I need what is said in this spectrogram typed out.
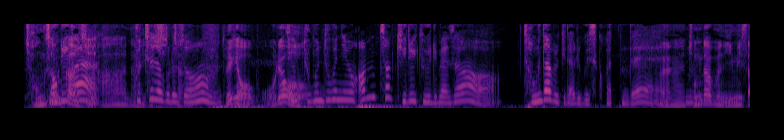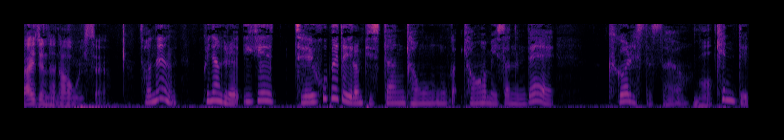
정성까지 우리가 아, 구체적으로 좀 되게 어. 지금 두근두근님은 엄청 귀를 기울이면서 정답을 기다리고 있을 것 같은데 네, 음, 정답은 이미 사이즈는 다 나오고 있어요. 저는 그냥 그래요. 이게 제 후배도 이런 비슷한 경험, 경험이 있었는데 그걸 했었어요. 뭐? 캔들,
